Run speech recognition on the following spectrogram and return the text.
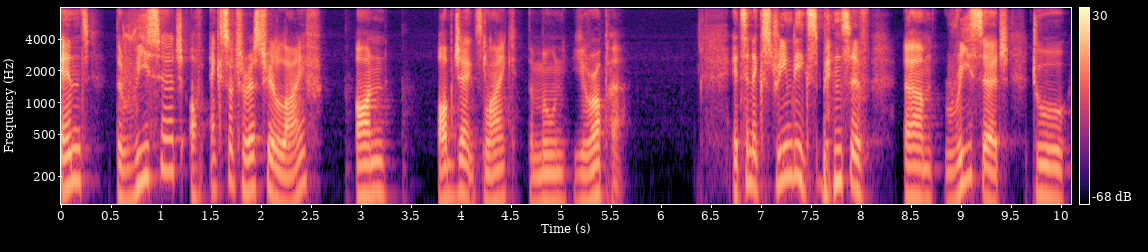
and the research of extraterrestrial life on objects like the moon Europa. It's an extremely expensive um, research to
